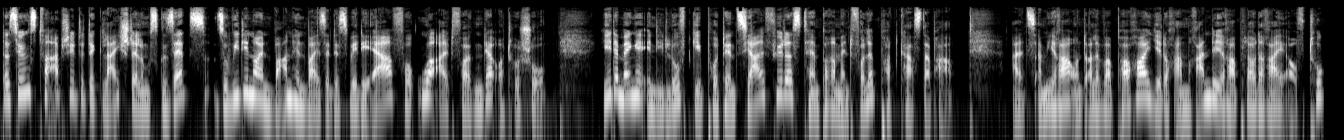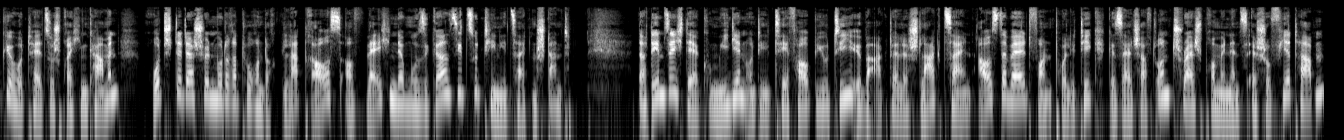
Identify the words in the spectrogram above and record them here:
das jüngst verabschiedete Gleichstellungsgesetz sowie die neuen Warnhinweise des WDR vor Uraltfolgen der Otto-Show. Jede Menge in die Luft gibt Potenzial für das temperamentvolle Podcasterpaar. Als Amira und Oliver Pocher jedoch am Rande ihrer Plauderei auf Tokyo Hotel zu sprechen kamen, rutschte der schönen Moderatorin doch glatt raus, auf welchen der Musiker sie zu Teenie-Zeiten stand. Nachdem sich der Comedian und die TV-Beauty über aktuelle Schlagzeilen aus der Welt von Politik, Gesellschaft und Trash-Prominenz echauffiert haben,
